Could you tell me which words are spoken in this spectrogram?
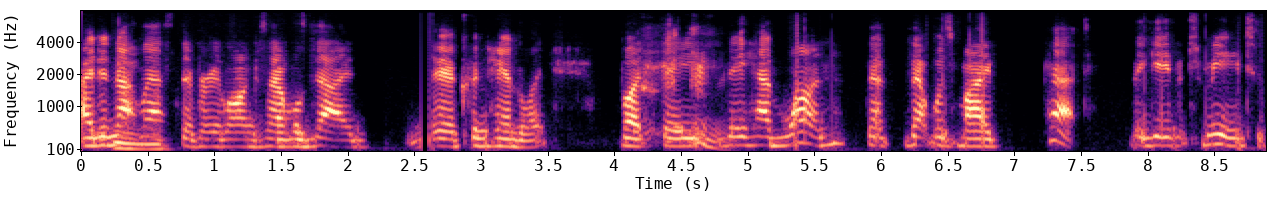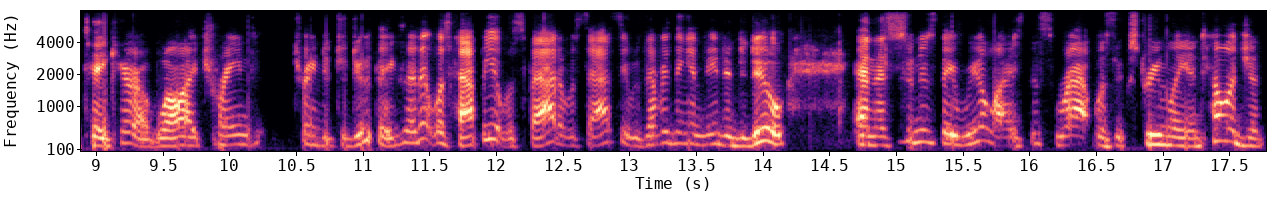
i did not Mhm. last there very long because i almost died. I couldn't handle it. But they they had one that that was my pet. They gave it to me to take care of. Well i trained trained it to do things and it was happy it was fat it was sassy it was everything it needed to do. And as soon as they realized this rat was extremely intelligent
